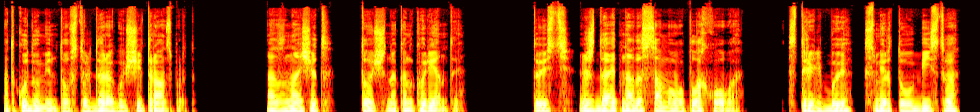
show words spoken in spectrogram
Откуда у ментов столь дорогущий транспорт? А значит, точно конкуренты. То есть ждать надо самого плохого. Стрельбы, смертоубийства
